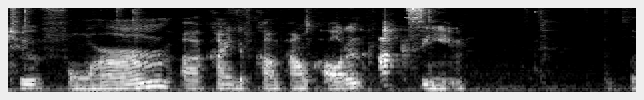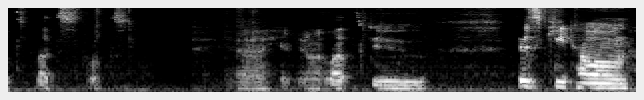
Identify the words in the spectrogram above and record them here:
to form a kind of compound called an oxime. Let's let's let's uh, here. You know let's do this ketone.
